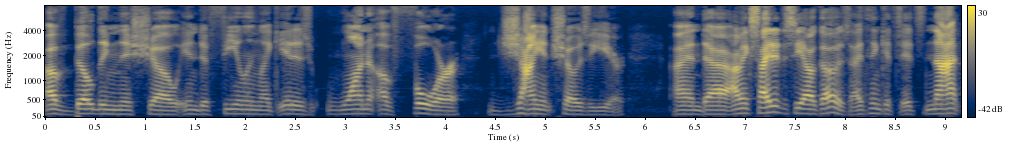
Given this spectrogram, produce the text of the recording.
of building this show into feeling like it is one of four giant shows a year. and uh, I'm excited to see how it goes. I think it's it's not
